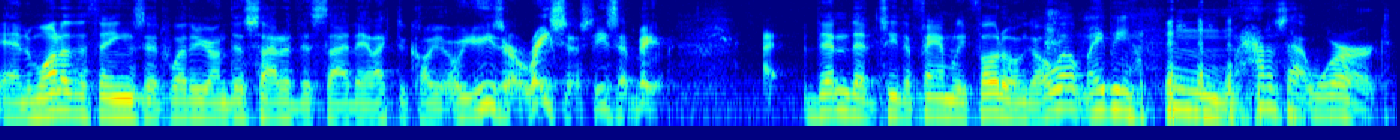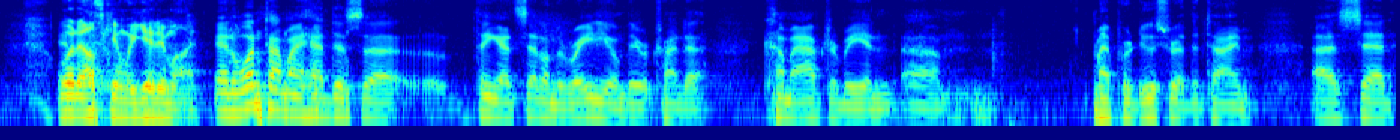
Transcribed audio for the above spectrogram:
And one of the things that whether you're on this side or this side, they like to call you, oh, he's a racist. He's a big. I- Then they'd see the family photo and go, well, maybe, hmm, how does that work? what else can we get him on? And one time I had this uh, thing I'd said on the radio, and they were trying to come after me, and um, my producer at the time uh, said,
